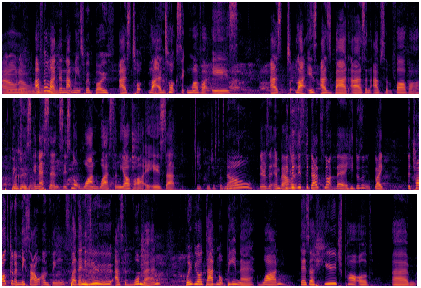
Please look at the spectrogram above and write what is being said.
I don't know. I feel like then that means we're both as to- like a toxic mother is as t- like is as bad as an absent father because in essence it's not one worse than the other. It is that Equally just as bad. No, there's an imbalance because if the dad's not there, he doesn't like the child's gonna miss out on things. But then you, as a woman, with your dad not being there, one, there's a huge part of um,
